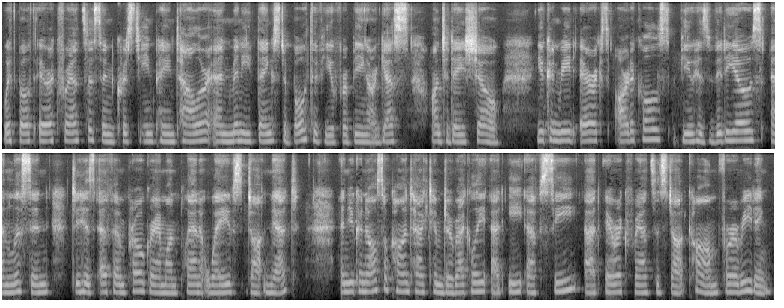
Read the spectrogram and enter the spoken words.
with both Eric Francis and Christine Payne Towler. And many thanks to both of you for being our guests on today's show. You can read Eric's articles, view his videos, and listen to his FM program on planetwaves.net. And you can also contact him directly at efc at ericfrancis.com for a reading.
